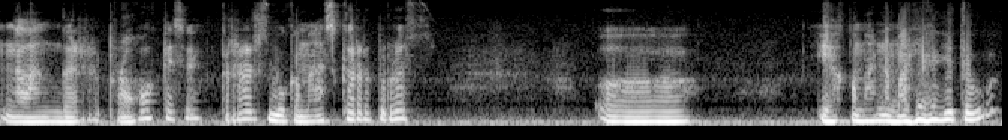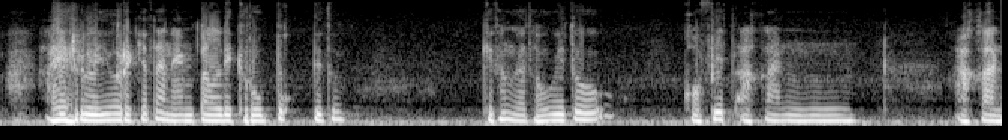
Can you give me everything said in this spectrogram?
ngelanggar prokes ya. Karena harus buka masker terus. Uh, ya ke mana-mana gitu. Air liur kita nempel di kerupuk gitu. Kita nggak tahu itu COVID akan akan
